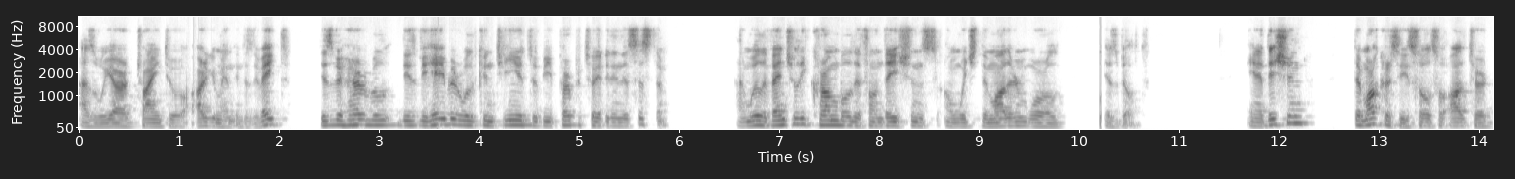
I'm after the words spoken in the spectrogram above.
as we are trying to argument in this debate, this behavior, this behavior will continue to be perpetuated in the system and will eventually crumble the foundations on which the modern world is built. In addition, democracy is also altered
